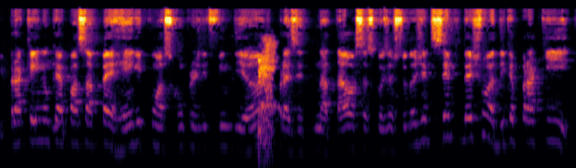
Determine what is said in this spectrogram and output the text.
E para quem não quer passar perrengue com as compras de fim de ano, presente de Natal, essas coisas todas, a gente sempre deixa uma dica para que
